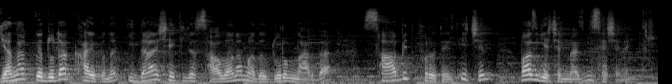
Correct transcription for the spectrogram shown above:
yanak ve dudak kaybının ideal şekilde sağlanamadığı durumlarda sabit protez için vazgeçilmez bir seçenektir.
